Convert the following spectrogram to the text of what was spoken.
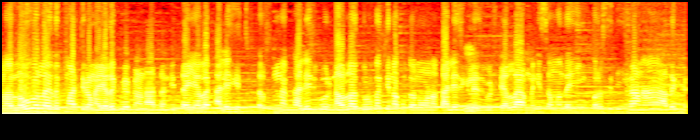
ಅಣ್ಣ ಲವ್ ಎಲ್ಲ ಎದಕ್ ಮಾಡ್ತೀರಣ್ಣ ಎದಕ್ ಬೇಕಣ್ಣ ತಂದೆ ತಾಯಿ ಎಲ್ಲ ಕಾಲೇಜ್ ಹಚ್ಚಿರ್ತಾರ. ಸುಮ್ಮನೆ ಕಾಲೇಜ್ ಹೋಗಿ ನಾವೆಲ್ಲ ದುಡ್ಕೊಂಡ್ ತಿನ್ನಕ್ ಕೂತ ನೋಡೋಣ ಕಾಲೇಜ್ ಗಿಲೇಜ್ ಬಿಟ್ಟು ಎಲ್ಲ ಮನಿ ಸಂಬಂಧ ಹಿಂಗ್ ಪರಿಸ್ಥಿತಿ ಹಿಂಗಣ್ಣ ಅದಕ್ಕ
